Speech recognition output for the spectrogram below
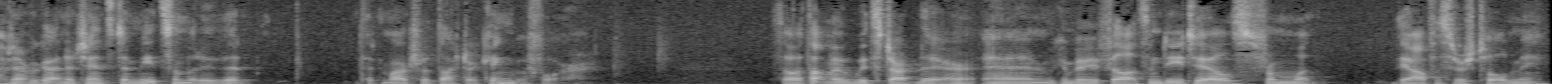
I've never gotten a chance to meet somebody that that marched with Dr. King before. So I thought maybe we'd start there, and we can maybe fill out some details from what the officers told me,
